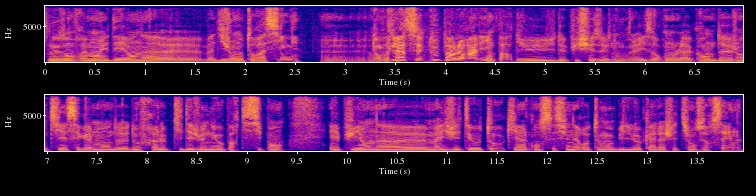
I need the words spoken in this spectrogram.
qui nous ont vraiment aidés. On a euh, bah, Dijon Auto Racing. Euh, donc là, c'est d'où par le rallye On part du, depuis chez eux. Donc voilà, ils auront la grande gentillesse également d'offrir le petit déjeuner aux participants. Et puis on a euh, MyGT Auto, qui est un concessionnaire automobile local à Châtillon-sur-Seine.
